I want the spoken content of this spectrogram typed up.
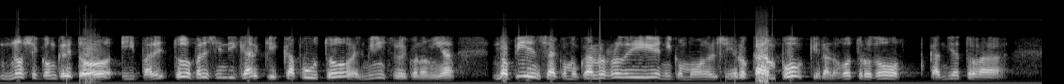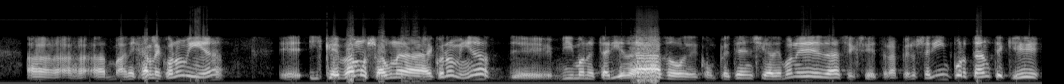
no se concretó y todo parece indicar que Caputo, el ministro de Economía, no piensa como Carlos Rodríguez ni como el señor Ocampo, que eran los otros dos candidatos a, manejar la economía, eh, y que vamos a una economía de bimonetariedad o de competencia de monedas, etcétera. Pero sería importante que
